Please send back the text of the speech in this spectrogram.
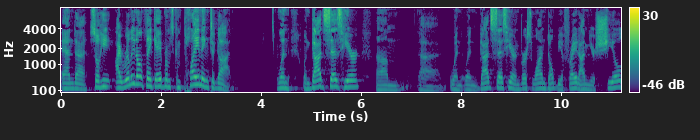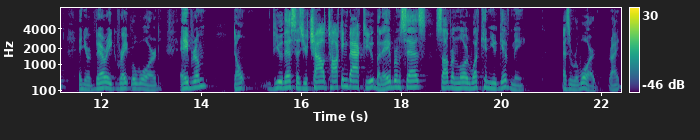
And uh, so he, I really don't think Abram's complaining to God. When, when God says here, um, uh, when, when God says here in verse 1, don't be afraid, I'm your shield and your very great reward. Abram, don't view this as your child talking back to you, but Abram says, Sovereign Lord, what can you give me as a reward, right?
